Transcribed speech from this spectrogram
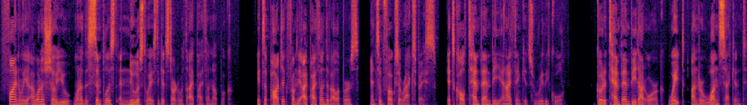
Finally, I want to show you one of the simplest and newest ways to get started with IPython Notebook. It's a project from the IPython developers and some folks at Rackspace. It's called tmpnb, and I think it's really cool. Go to tmpnb.org, wait under one second,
